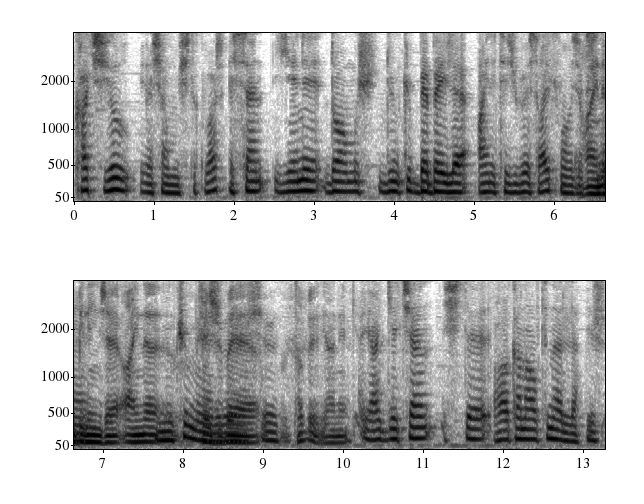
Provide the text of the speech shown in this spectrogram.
kaç yıl yaşanmışlık var. E sen yeni doğmuş dünkü bebeğle aynı tecrübeye sahip mi olacaksın? Aynı yani? bilince, aynı Mümkün mü yani tecrübeye. bir şey? Evet. Tabii yani Ya geçen işte Hakan Altıner'le bir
